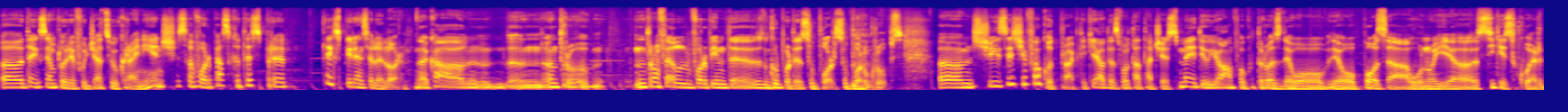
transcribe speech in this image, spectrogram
uh, de exemplu refugiații ucrainieni, și să vorbească despre experiențele lor. Ca, într-un, într-un fel vorbim de grupuri de suport, support mm. groups. Uh, și zici ce făcut, practic. Ei au dezvoltat acest mediu, eu am făcut rost de o, de o poză a unui uh, City Square,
